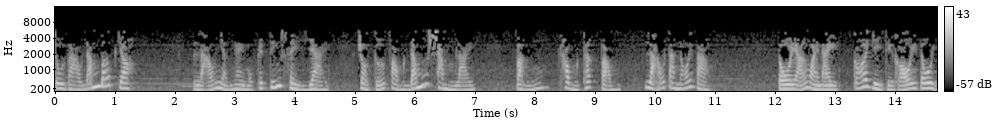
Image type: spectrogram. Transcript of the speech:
tôi vào đấm bóp cho. Lão nhận ngay một cái tiếng xì dài, rồi cửa phòng đóng sầm lại. Vẫn không thất vọng, lão ta nói vào. Tôi ở ngoài này, có gì thì gọi tôi.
